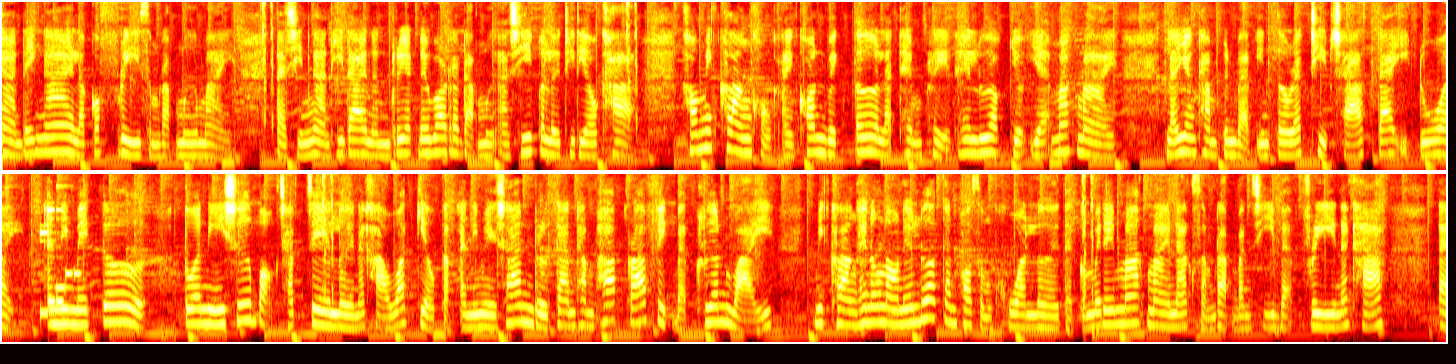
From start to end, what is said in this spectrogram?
งานได้ง่าย แล้วก็ฟรีสำหรับมือใหม่ แต่ชิ้นงานที่ได้นั้นเรียกได้ว่าระดับมืออาชีพกันเลยทีเดียวค่ะ เขามีคลังของไอคอนเวกเตอร์และเทมเพลตให้เลือกเยอะแยะมากมาย และยังทำเป็นแบบ Interactive Chart ได้อีกด้วย Animaker ตัวนี้ชื่อบอกชัดเจนเลยนะคะว่าเกี่ยวกับแอนิเมชันหรือการทำภาพกราฟิกแบบเคลื่อนไหว มีคลังให้น้องๆได้เลือกกันพอสมควรเลย แต่ก็ไม่ได้มากมายนักสำหรับบัญชีแบบฟรีนะคะ แต่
